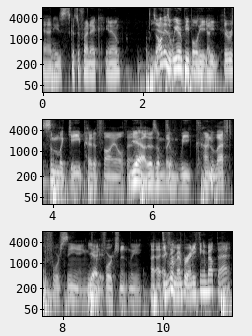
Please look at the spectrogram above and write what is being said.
and he's schizophrenic. You know, so all these weird people. He, he there was some like gay pedophile that yeah, there was some, like some we kind of left before seeing. Yeah. unfortunately. I- I- Do I you think- remember anything about that?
